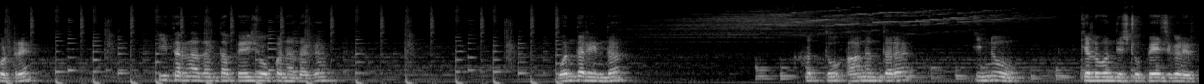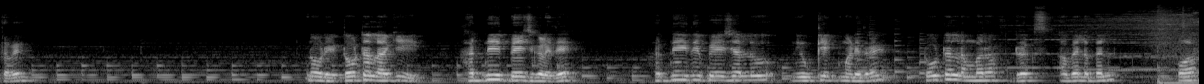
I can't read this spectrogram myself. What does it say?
ಕೊಟ್ಟರೆ ಈ ಥರನಾದಂಥ ಪೇಜ್ ಓಪನ್ ಆದಾಗ ಒಂದರಿಂದ ಹತ್ತು ಆನಂತರ ಇನ್ನೂ ಕೆಲವೊಂದಿಷ್ಟು ಪೇಜ್ಗಳಿರ್ತವೆ ನೋಡಿ ಟೋಟಲ್ ಆಗಿ ಹದಿನೈದು ಪೇಜ್ಗಳಿದೆ ಹದಿನೈದನೇ ಪೇಜಲ್ಲೂ ನೀವು ಕ್ಲಿಕ್ ಮಾಡಿದರೆ total number of drugs available for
